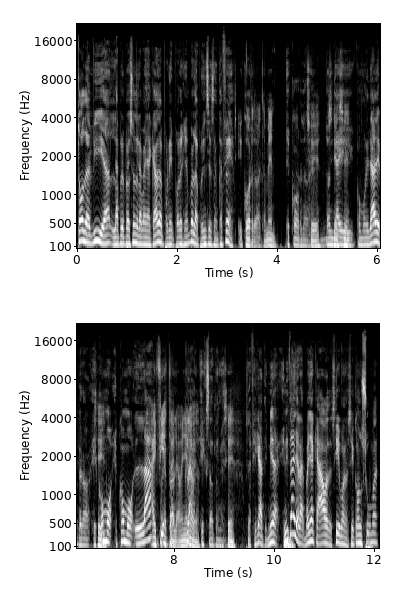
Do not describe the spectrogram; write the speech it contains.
todavía la preparación de la baña cauda, por, por ejemplo, en la provincia de Santa Fe, Y Córdoba también. de Córdoba, Sí, donde sí, hay sí. comunidades, pero es, como, es como la... Hay fiesta de la baña Claro, cauda. Exactamente. O sea, fíjate, mira, en Italia la baña cauda, sí, bueno, se consuma,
